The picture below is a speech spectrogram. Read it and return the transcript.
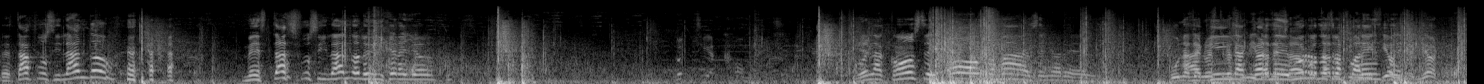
le está fusilando. Me estás fusilando, le dijera yo. Y es la Constre. Oh, más, señores. Una de Aquí la carne de burro no transparente. señor.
